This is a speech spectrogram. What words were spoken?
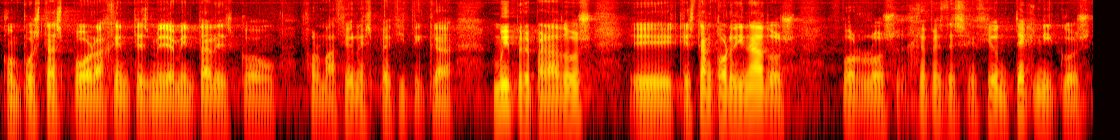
compuestas por agentes medioambientales con formación específica muy preparados, eh, que están coordinados por los jefes de sección técnicos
